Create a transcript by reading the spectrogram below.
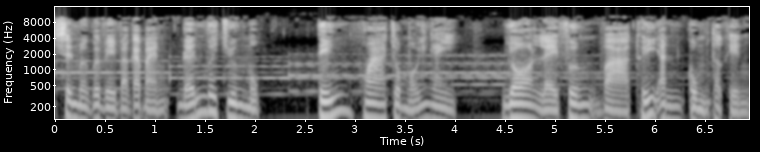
Xin mời quý vị và các bạn đến với chuyên mục Tiếng Hoa cho mỗi ngày do Lệ Phương và Thúy Anh cùng thực hiện.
